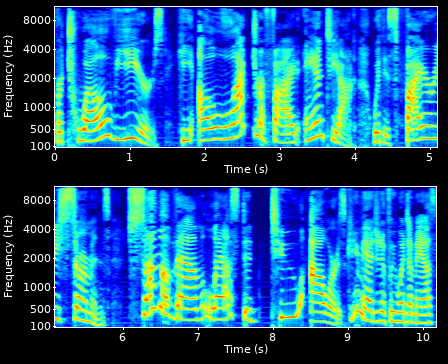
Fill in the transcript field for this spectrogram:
For 12 years, he electrified Antioch with his fiery sermons. Some of them lasted two hours. Can you imagine if we went to mass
